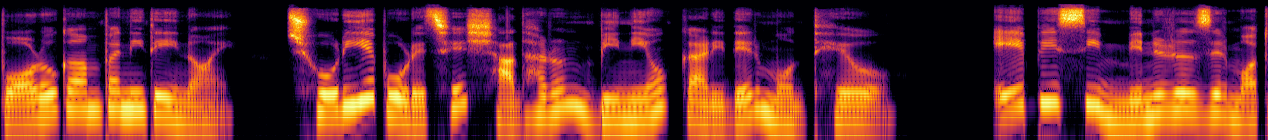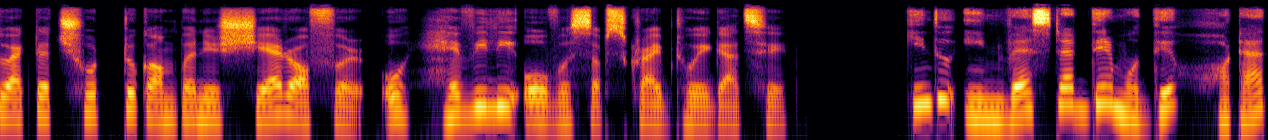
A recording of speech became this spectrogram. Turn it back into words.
বড় কোম্পানিতেই নয়, ছড়িয়ে পড়েছে সাধারণ বিনিয়োগকারীদের মধ্যেও। এপিসি মিনারেলসের মতো একটা ছোট্ট কোম্পানির শেয়ার অফার ও হেভিলি ওভারসাবস্ক্রাইবড হয়ে গেছে। কিন্তু ইনভেস্টরদের মধ্যে হঠাৎ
